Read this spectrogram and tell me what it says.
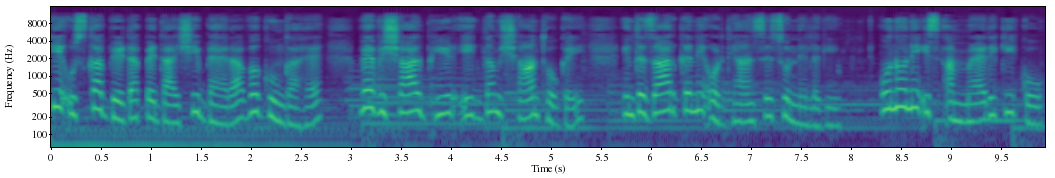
कि उसका बेटा पैदाइशी बहरा व गूँगा है। वह विशाल भीड़ एकदम शांत हो गई, इंतज़ार करने और ध्यान से सुनने लगी। उन्होंने इस अमेरिकी को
